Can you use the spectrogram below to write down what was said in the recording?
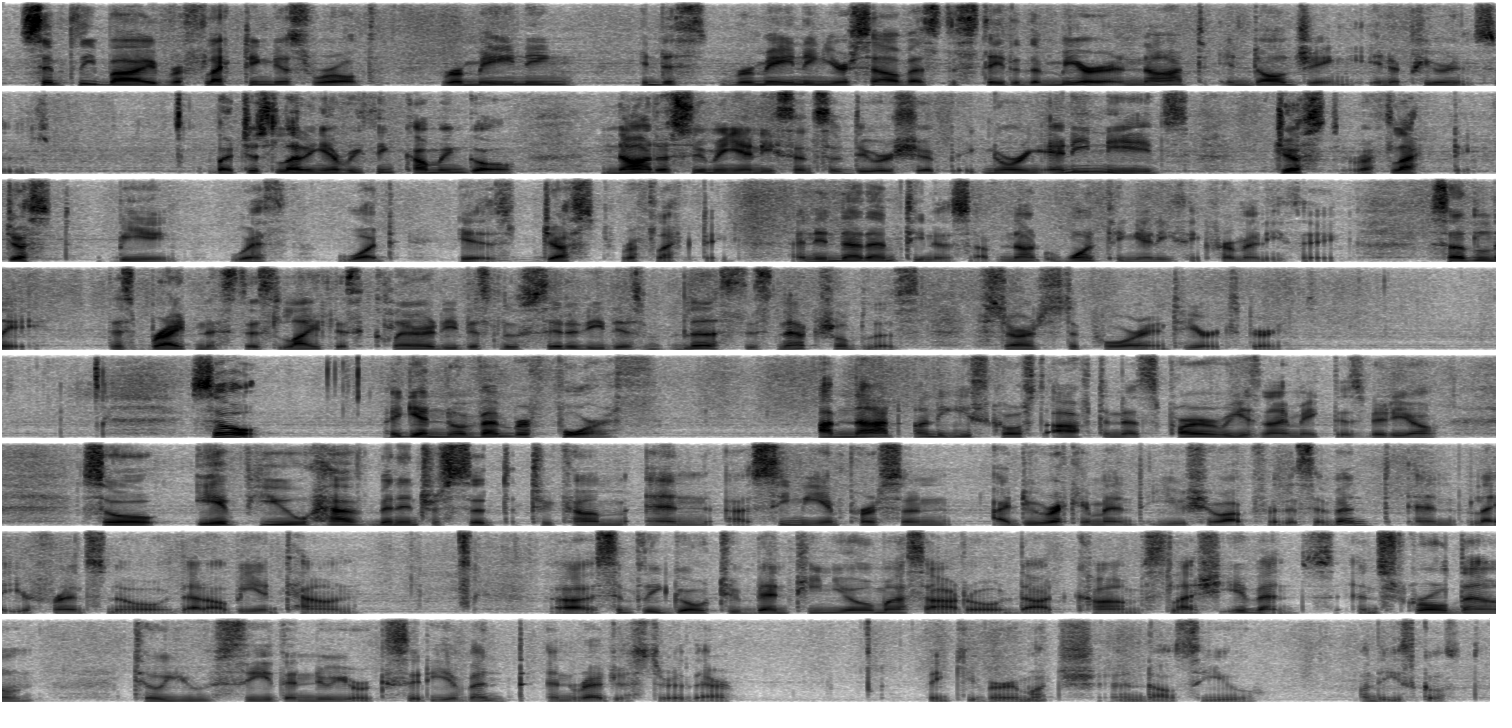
Simply by reflecting this world, remaining in this, remaining yourself as the state of the mirror and not indulging in appearances, but just letting everything come and go, not assuming any sense of doership, ignoring any needs, just reflecting, just being with what is, just reflecting. And in that emptiness of not wanting anything from anything, suddenly this brightness, this light, this clarity, this lucidity, this bliss, this natural bliss starts to pour into your experience. So, again, November 4th, I'm not on the East Coast often. That's part of the reason I make this video. So if you have been interested to come and uh, see me in person, I do recommend you show up for this event and let your friends know that I'll be in town. Uh, simply go to bentinhomassaro.com slash events and scroll down till you see the New York City event and register there. Thank you very much, and I'll see you on the East Coast.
